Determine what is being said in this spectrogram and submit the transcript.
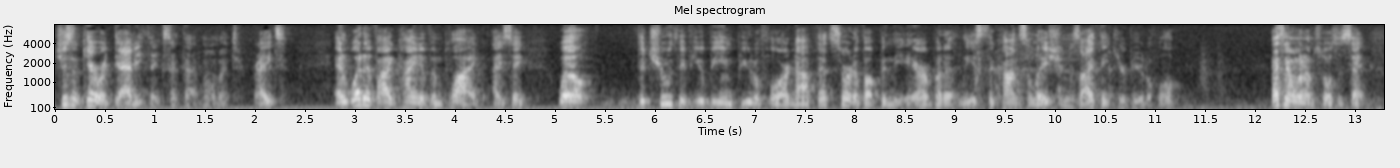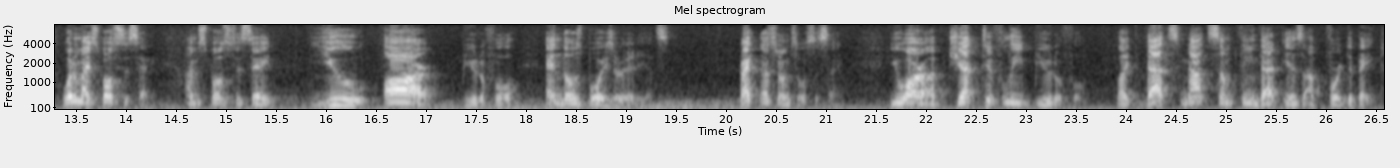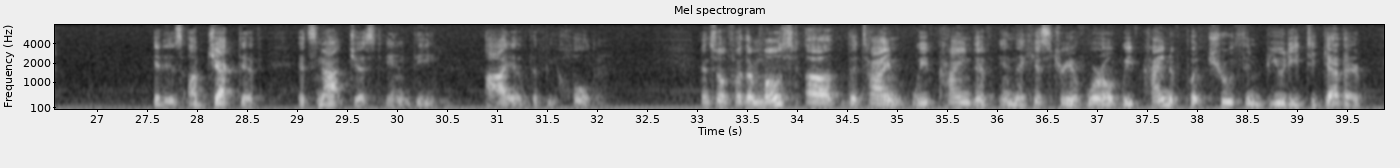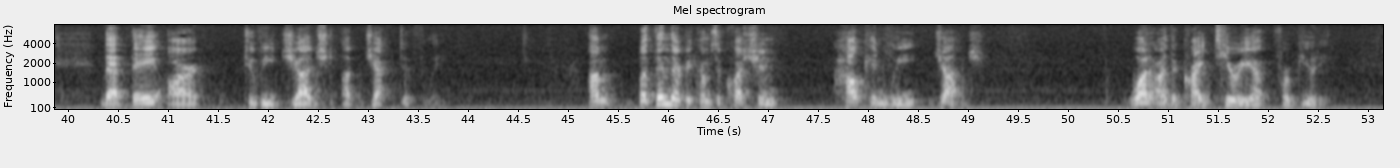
She doesn't care what daddy thinks at that moment, right? And what if I kind of implied? I say, well, the truth of you being beautiful or not, that's sort of up in the air, but at least the consolation is I think you're beautiful. That's not what I'm supposed to say. What am I supposed to say? I'm supposed to say, you are beautiful, and those boys are idiots. Right? That's what I'm supposed to say. You are objectively beautiful. Like, that's not something that is up for debate. It is objective it's not just in the eye of the beholder. And so, for the most of the time, we've kind of, in the history of world, we've kind of put truth and beauty together, that they are to be judged objectively. Um, but then there becomes a question: How can we judge? What are the criteria for beauty?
